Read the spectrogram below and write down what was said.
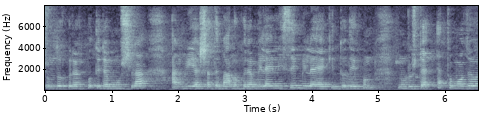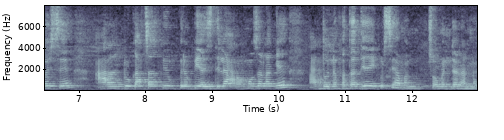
সুন্দর করে প্রতিটা মশলা আর ইয়ার সাথে ভালো করে মিলাই নিছি। মিলাই কিন্তু দেখুন নুডলসটা এত মজা হয়েছে। আর একটু কাঁচা করে পেঁয়াজ দিলে আরও মজা লাগে। আর ধনে পাতা দিয়ে ই করছি। আমার চাউমিনটা রান্না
